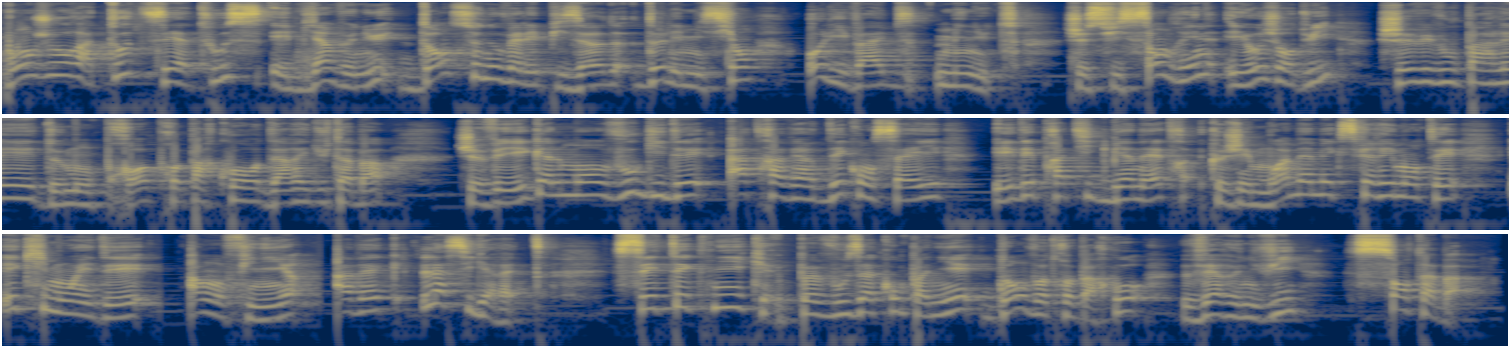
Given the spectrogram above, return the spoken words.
Bonjour à toutes et à tous et bienvenue dans ce nouvel épisode de l'émission Holy Vibes Minute. Je suis Sandrine et aujourd'hui je vais vous parler de mon propre parcours d'arrêt du tabac. Je vais également vous guider à travers des conseils et des pratiques bien-être que j'ai moi-même expérimentées et qui m'ont aidé à en finir avec la cigarette. Ces techniques peuvent vous accompagner dans votre parcours vers une vie sans tabac.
